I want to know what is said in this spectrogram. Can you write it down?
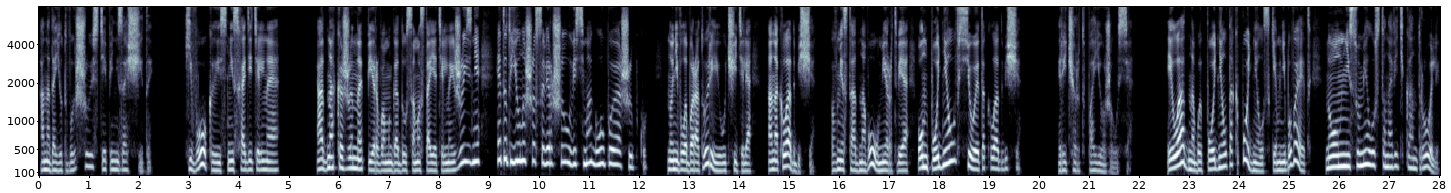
она дает высшую степень защиты. Кивок и снисходительная Однако же на первом году самостоятельной жизни этот юноша совершил весьма глупую ошибку. Но не в лаборатории учителя, а на кладбище. Вместо одного умертвия он поднял все это кладбище. Ричард поежился. И ладно бы поднял так поднял, с кем не бывает, но он не сумел установить контроль,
